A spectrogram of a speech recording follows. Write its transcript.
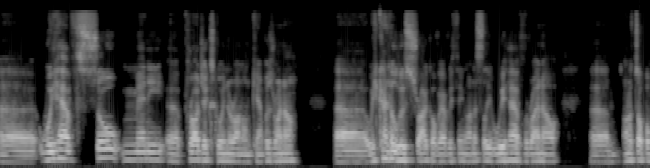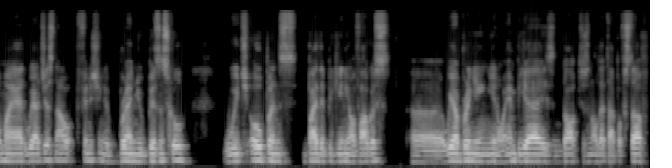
Uh, we have so many uh, projects going around on campus right now. Uh, we kind of lose track of everything. Honestly, we have right now um, on the top of my head, we are just now finishing a brand new business school, which opens by the beginning of August. Uh, we are bringing, you know, MBAs and doctors and all that type of stuff.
